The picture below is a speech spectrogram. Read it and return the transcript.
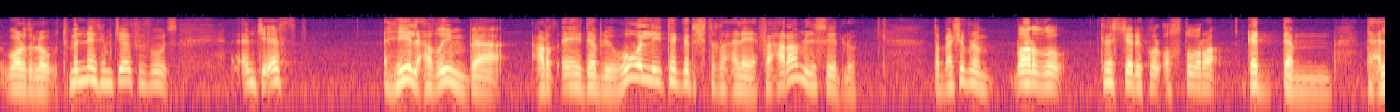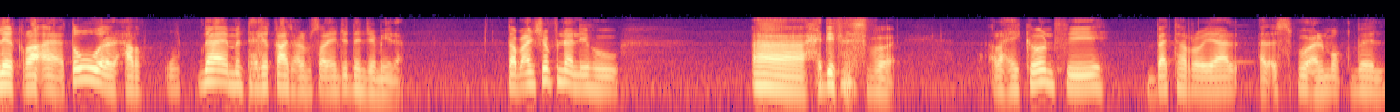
ووردلو تمنيت ام جي اف يفوز. ام جي اف هي العظيم بعرض AEW هو اللي تقدر تشتغل عليه فحرام اللي يصير له. طبعا شفنا برضو كريس جيريكو الأسطورة قدم تعليق رائع طول العرض ودائما تعليقاته على المصارعين جدا جميلة. طبعا شفنا اللي هو آه حديث الأسبوع. راح يكون فيه باتل رويال الأسبوع المقبل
